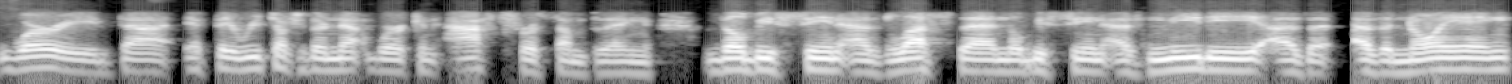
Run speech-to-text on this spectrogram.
worried that if they reach out to their network and ask for something, they'll be seen as less than, they'll be seen as needy, as a, as annoying,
